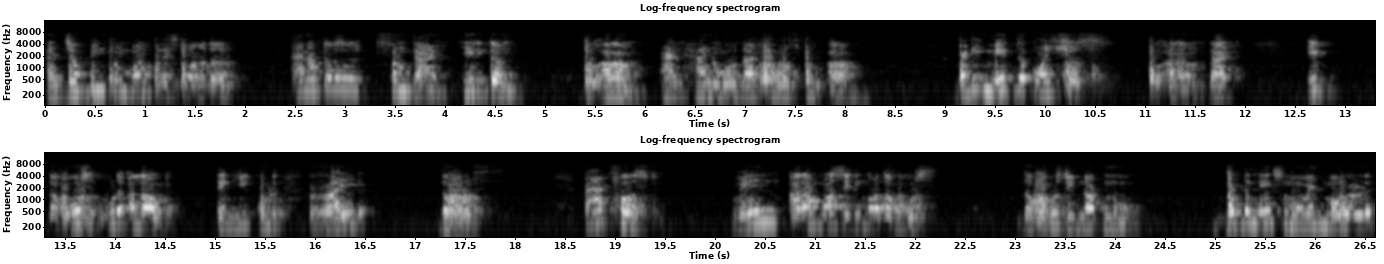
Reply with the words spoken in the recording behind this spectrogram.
and jumping from one place to another and after some time he returned to Aram and hand over that horse to Aram. But he made the conscious to Aram that if the horse would allowed then he could ride the horse. At first when Aram was sitting on the horse the horse did not move. But the next moment Mourad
